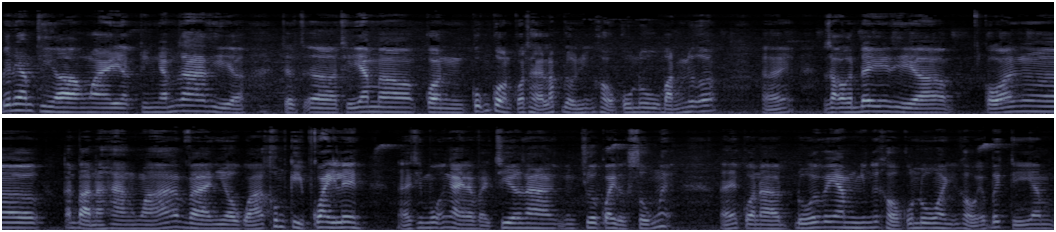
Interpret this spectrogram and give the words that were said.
bên em thì uh, ngoài kính ngắm ra thì uh, thì em uh, còn cũng còn có thể lắp được những khẩu cono bắn nữa. Đấy. Dạo gần đây thì uh, có căn bản là hàng hóa về nhiều quá không kịp quay lên. Đấy thì mỗi ngày là phải chia ra chưa quay được súng ấy. Đấy còn là đối với em những cái khẩu cono hay những khẩu epic thì em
